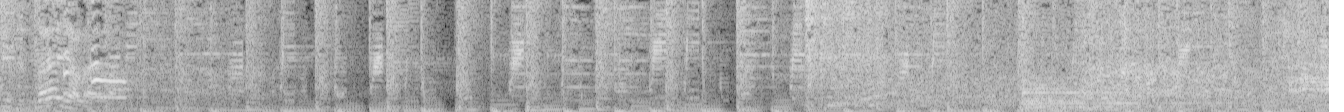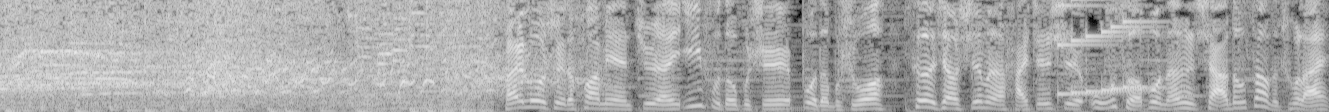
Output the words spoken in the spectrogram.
这是摘下来的。还落水的画面，居然衣服都不湿。不得不说，特效师们还真是无所不能，啥都造得出来。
